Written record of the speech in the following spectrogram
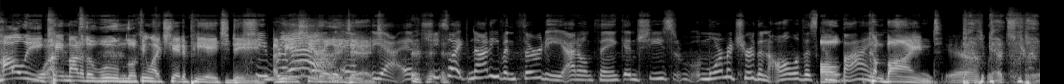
Holly came out of the womb looking like she had a PhD. I mean, she really and- did. Yeah, and she's like not even 30, I don't think. And she's more mature than all of us All combined. combined. Yeah, that's true.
